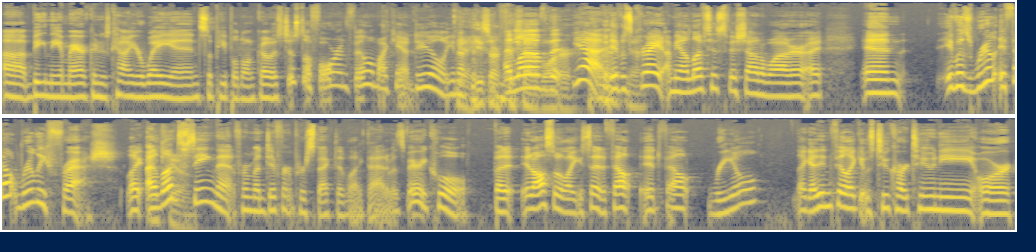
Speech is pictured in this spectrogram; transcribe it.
uh, being the American who's kind of your way in, so people don't go, it's just a foreign film, I can't deal. You know, Yeah, he's our I fish out of love water. that. Yeah, it was Yeah. great. I mean, I loved his fish out of water. I and it was real. It felt really fresh. Like I loved you. seeing that from a different perspective like that. It was very cool. But it, it also, like you said, it felt it felt real. Like I didn't feel like it was too cartoony or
